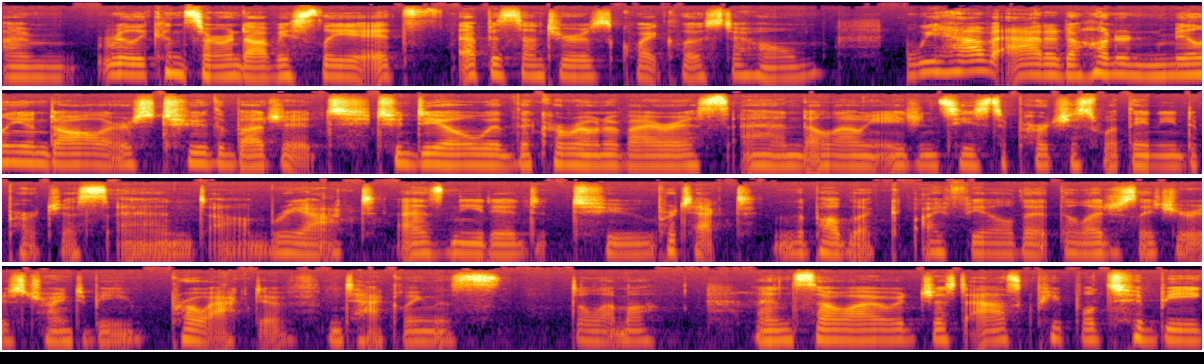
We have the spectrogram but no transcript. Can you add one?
I'm really concerned. Obviously, its epicenter is quite close to home. We have added $100 million to the budget to deal with the coronavirus and allowing agencies to purchase what they need to purchase and um, react as needed to protect the public. I feel that the legislature is trying to be proactive in tackling this dilemma. And so I would just ask people to be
